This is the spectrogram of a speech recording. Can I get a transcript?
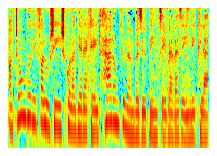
A Csongori falusi iskola gyerekeit három különböző pincébe vezénylik le.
